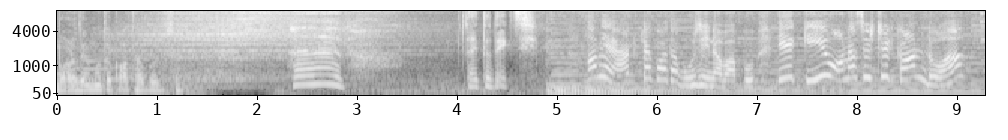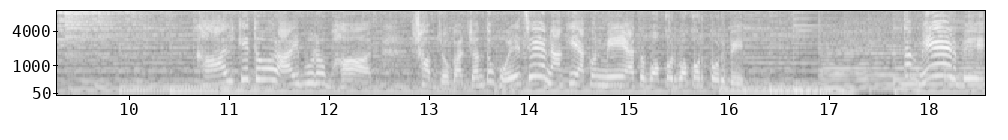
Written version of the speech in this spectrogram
বড়দের মতো কথা বলছে। হ্যাঁ তাই তো দেখছি। আমি একটা কথা বুঝি না বাপু। এ কি অনাসৃষ্টির কাণ্ড আ? কালকে তো ওর আইবুড়ো ভাত। সব জোগাড় তো হয়েছে নাকি এখন মেয়ে এত বকর বকর করবে? তা মেয়ের বে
